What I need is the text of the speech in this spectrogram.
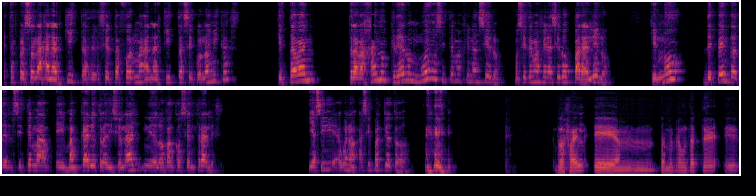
estas personas anarquistas, de cierta forma, anarquistas económicas, que estaban trabajando en crear un nuevo sistema financiero, un sistema financiero paralelo, que no dependa del sistema eh, bancario tradicional ni de los bancos centrales. Y así, bueno, así partió todo. Rafael, em, también preguntarte, eh,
